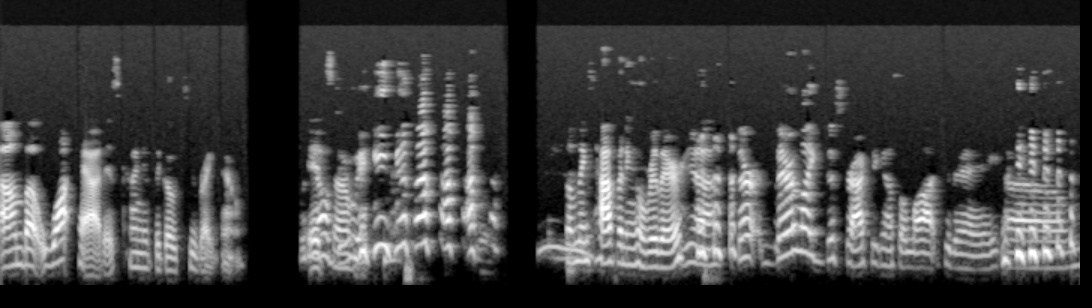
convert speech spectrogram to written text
Um, but Wattpad is kind of the go-to right now. What are y'all It's, um, doing? Something's happening over there. yeah, they're they're like distracting us a lot today. Um,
